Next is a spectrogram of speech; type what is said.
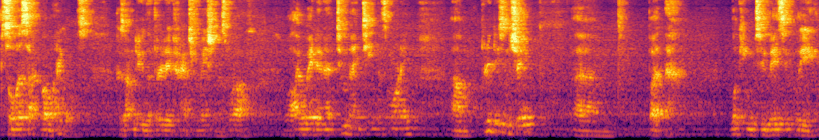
so let's talk about my goals because I'm doing the 30-day transformation as well. Well, I weighed in at 219 this morning. Um, pretty decent shape, um, but looking to basically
